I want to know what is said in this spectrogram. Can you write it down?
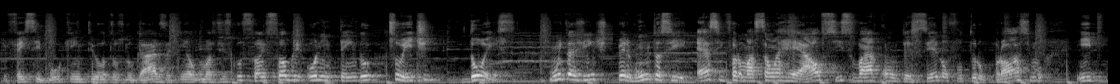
de Facebook, entre outros lugares, aqui em algumas discussões sobre o Nintendo Switch 2. Muita gente pergunta se essa informação é real, se isso vai acontecer no futuro próximo e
